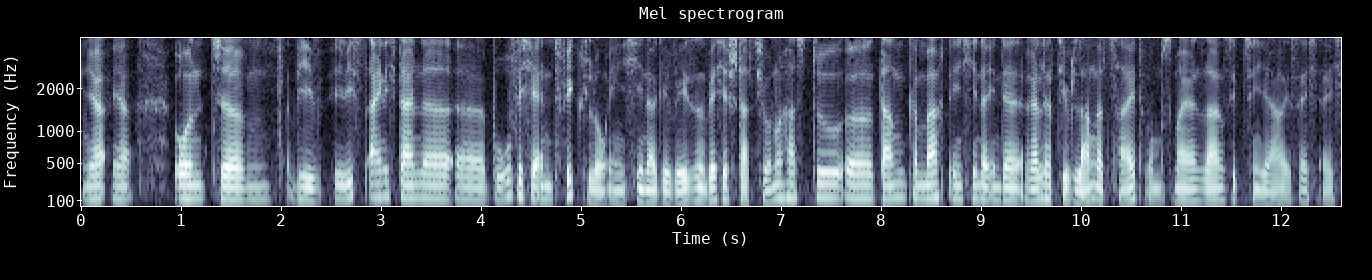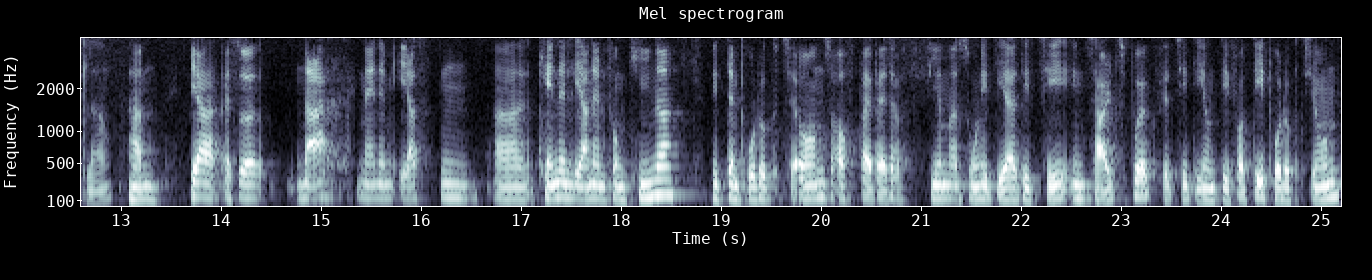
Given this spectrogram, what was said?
Ja, ja. Und ähm, wie, wie, ist eigentlich deine äh, berufliche Entwicklung in China gewesen? Welche Stationen hast du äh, dann gemacht in China in der relativ langen Zeit? Wo muss man ja sagen, 17 Jahre ist echt, echt lang. Ähm, ja, also nach meinem ersten äh, Kennenlernen von China mit dem Produktionsaufbau bei der Firma Sony DADC in Salzburg für CD- und DVD-Produktion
